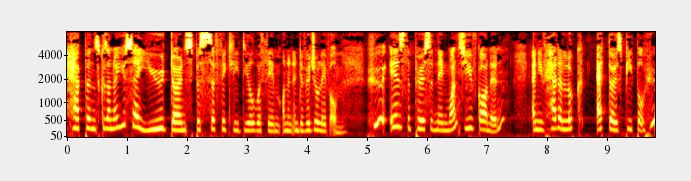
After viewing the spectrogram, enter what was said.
happens, because I know you say you don't specifically deal with them on an individual level. Who is the person then, once you've gone in and you've had a look at those people, who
